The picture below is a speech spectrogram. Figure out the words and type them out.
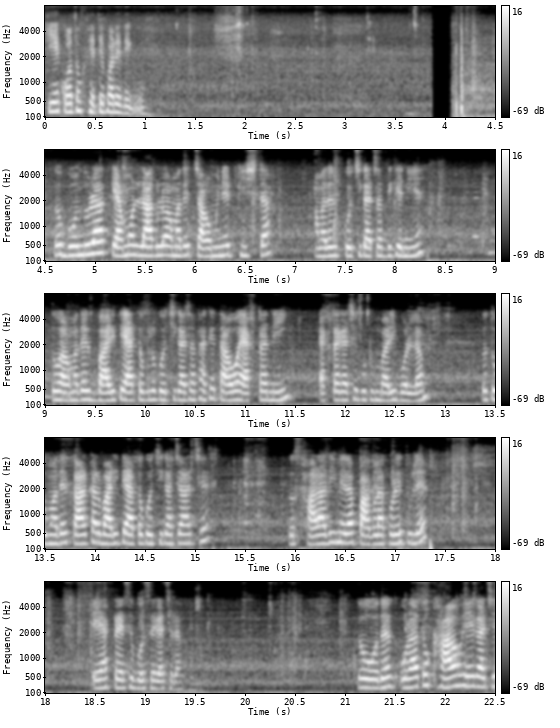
কে কত খেতে পারে দেখব। তো বন্ধুরা, কেমন লাগল আমাদের চাউমিনের ফিসটা আমাদের কচি কাচার দিকে নিয়ে? তো আমাদের বাড়িতে এতগুলো কচি কাঁচা থাকে, তাও একটা নেই, একটা গেছে কুটুম বাড়ি বললাম। তো তোমাদের কার কার বাড়িতে এত কচি কাঁচা আছে? তো সারাদিন এরা পাগলা করে তুলে এই একটা এসে বসে গেছে, দেখো। তো ওদের, ওরা তো খাওয়া হয়ে গেছে,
